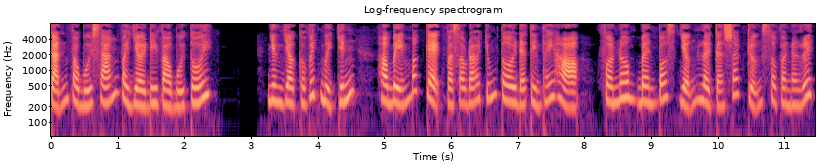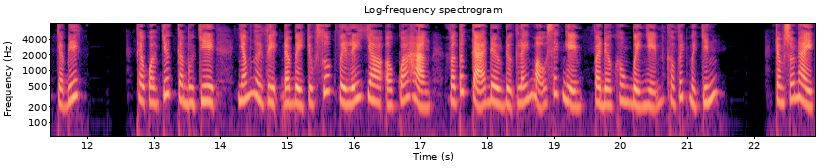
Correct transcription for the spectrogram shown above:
cảnh vào buổi sáng và dời đi vào buổi tối. Nhưng do Covid-19, họ bị mắc kẹt và sau đó chúng tôi đã tìm thấy họ, Phnom Penh Post dẫn lời cảnh sát trưởng Sovanarit cho biết. Theo quan chức Campuchia, nhóm người Việt đã bị trục xuất vì lý do ở quá hạn và tất cả đều được lấy mẫu xét nghiệm và đều không bị nhiễm COVID-19. Trong số này,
